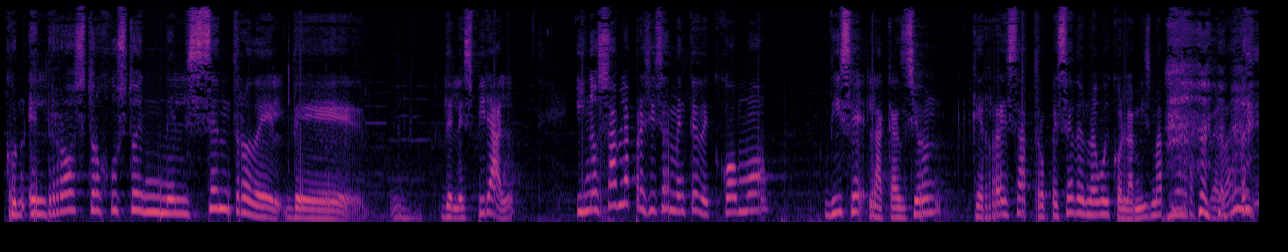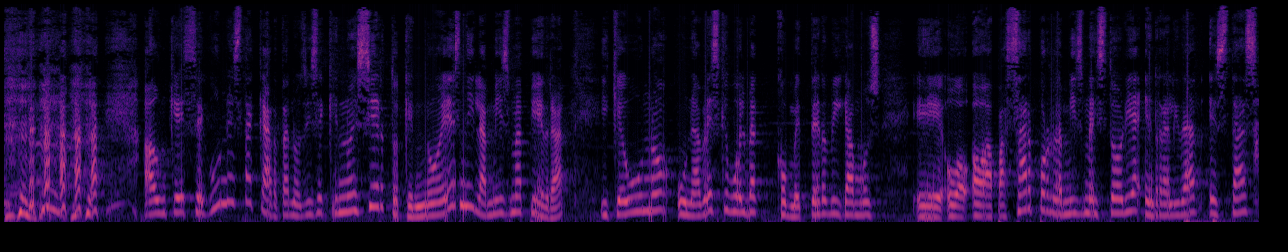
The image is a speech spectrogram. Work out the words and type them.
con el rostro justo en el centro de, del espiral, y nos habla precisamente de cómo dice la canción que reza, tropecé de nuevo y con la misma piedra, ¿verdad? Aunque según esta carta nos dice que no es cierto, que no es ni la misma piedra y que uno, una vez que vuelve a cometer, digamos, eh, o, o a pasar por la misma historia, en realidad estás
